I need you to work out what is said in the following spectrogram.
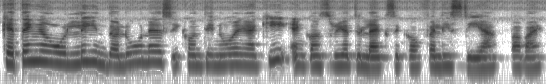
Que tengan un lindo lunes y continúen aquí en Construye tu Léxico. Feliz día. Bye bye.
